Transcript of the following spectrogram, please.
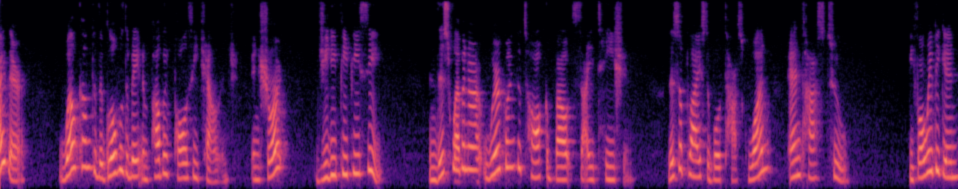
Hi there! Welcome to the Global Debate and Public Policy Challenge, in short, GDPPC. In this webinar, we're going to talk about citation. This applies to both Task 1 and Task 2. Before we begin,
